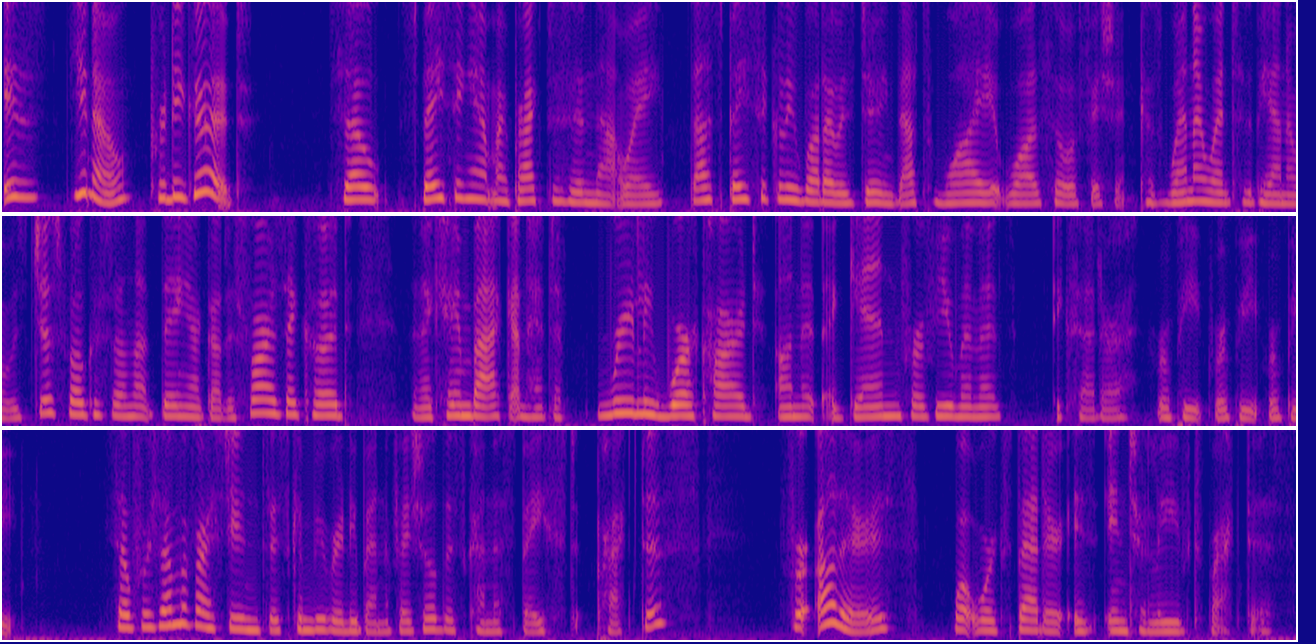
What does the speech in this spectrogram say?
is, you know, pretty good. So, spacing out my practice in that way, that's basically what I was doing. That's why it was so efficient. Because when I went to the piano, I was just focused on that thing. I got as far as I could. Then I came back and I had to really work hard on it again for a few minutes, etc. Repeat, repeat, repeat. So, for some of our students, this can be really beneficial, this kind of spaced practice. For others, what works better is interleaved practice.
